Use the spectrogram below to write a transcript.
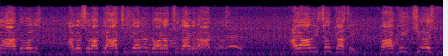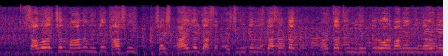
आटो वलिस अगर सह रोपये हथ जान डोड़ हथ लागन आटोस अयाल कथ बाकी सवार मान वनकन खसन सह पैदल गसान वनकस गसान तक वो तक लिंक रोड बन नई नई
